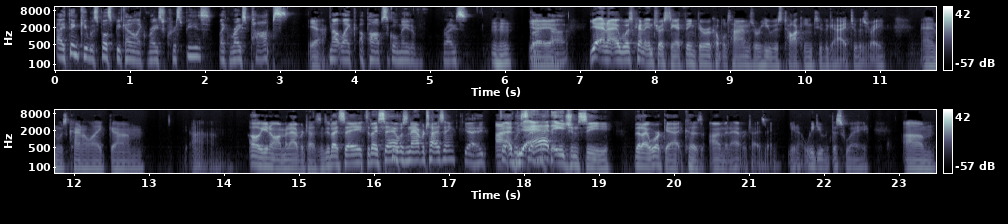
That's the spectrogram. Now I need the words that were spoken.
I think it was supposed to be kind of like Rice Krispies, like Rice Pops, Yeah. not like a popsicle made of rice. hmm Yeah, But, yeah. uh, yeah, and it was kind of interesting. I think there were a couple times where he was talking to the guy to his right and was kind of like, um, um, "Oh, you know, I'm an advertising." Did I say? Did I say I was an advertising? Yeah, uh, the ad that. agency that I work at because I'm in advertising. You know, we do it this way. Um,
